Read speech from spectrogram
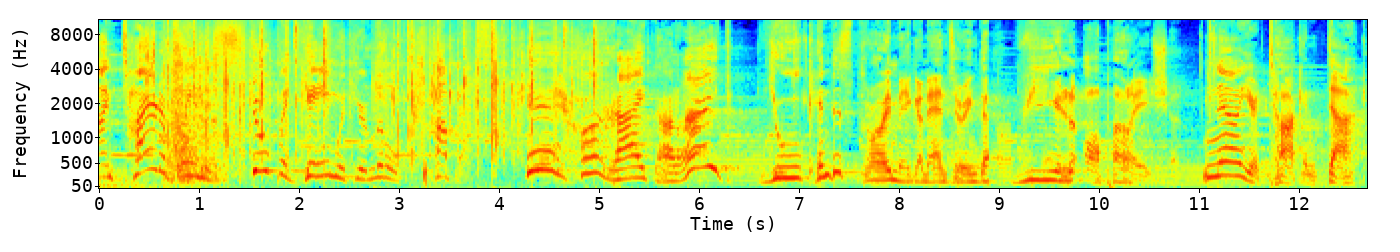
I'm tired of playing this stupid game with your little puppets. Eh, all right, all right. You can destroy Mega Man during the real operation. Now you're talking, Doc.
